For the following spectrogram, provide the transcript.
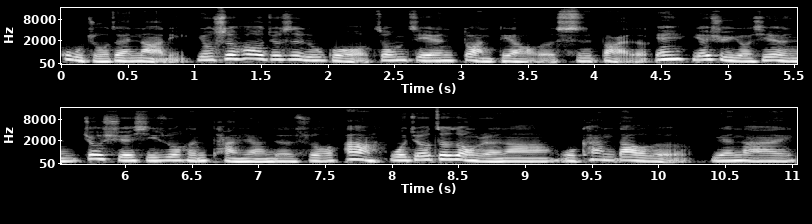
固着在那里。有时候就是如果中间断掉了，失败了，诶，也许有些人就学习说很坦然的说啊，我就这种人啊，我看到了，原来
